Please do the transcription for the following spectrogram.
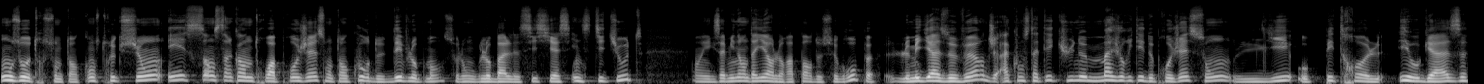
11 autres sont en construction et 153 projets sont en cours de développement selon Global CCS Institute. En examinant d'ailleurs le rapport de ce groupe, le média The Verge a constaté qu'une majorité de projets sont liés au pétrole et au gaz.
